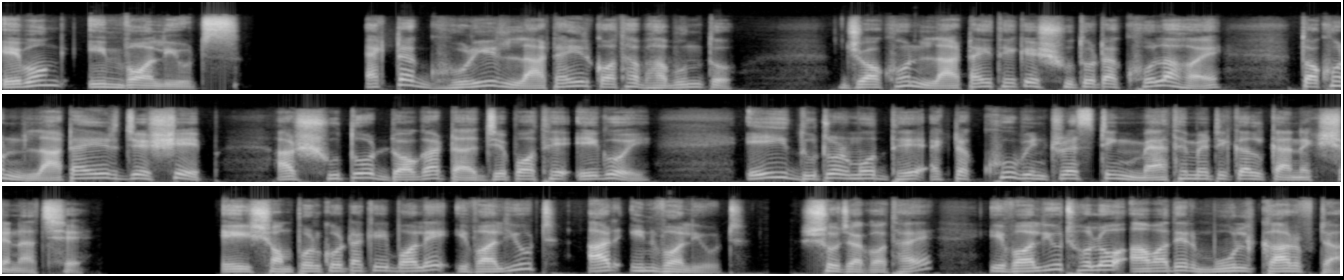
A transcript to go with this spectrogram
এবং ইনভলিউটস একটা ঘুড়ির লাটাইয়ের কথা ভাবুন তো। যখন লাটাই থেকে সুতোটা খোলা হয়, তখন লাটাইয়ের যে শেপ আর সুতোর ডগাটা যে পথে এগোয়, এই দুটোর মধ্যে একটা খুব ইন্টারেস্টিং ম্যাথমেটিক্যাল কানেকশন আছে। এই সম্পর্কটাকেই বলে ইভালিউট আর ইনভলিউট সোজা কথায় ইভলিউট হলো আমাদের মূল কার্ভটা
